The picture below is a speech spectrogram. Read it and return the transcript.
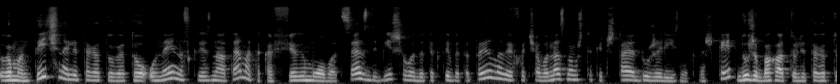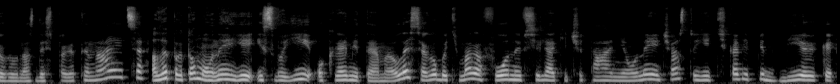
романтична література, то у неї наскрізна тема така фірмова. Це здебільшого детективи та трилери, хоча вона знову ж таки читає дуже різні книжки. Дуже багато літератури у нас десь перетинається, але при тому у неї є і свої окремі теми. Олеся робить марафони, всілякі читання. У неї часто є цікаві підбірки.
